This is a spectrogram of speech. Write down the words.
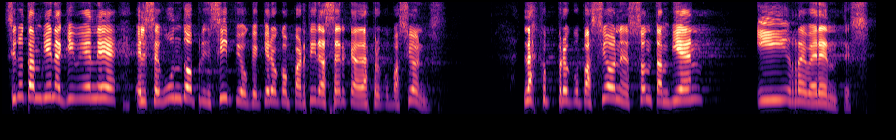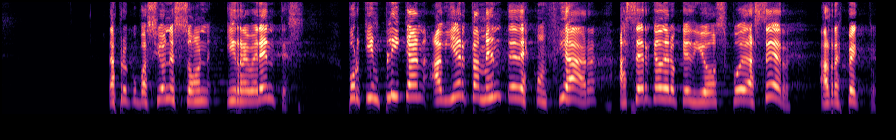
sino también aquí viene el segundo principio que quiero compartir acerca de las preocupaciones. Las preocupaciones son también irreverentes. Las preocupaciones son irreverentes porque implican abiertamente desconfiar acerca de lo que Dios puede hacer al respecto.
